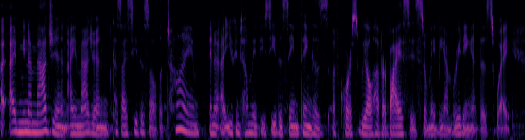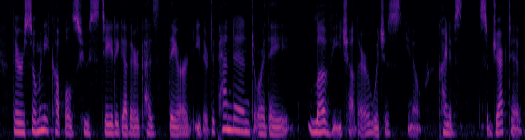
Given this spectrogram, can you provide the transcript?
I, I mean, imagine, I imagine, because I see this all the time, and you can tell me if you see the same thing, because of course we all have our biases, so maybe I'm reading it this way. There are so many couples who stay together because they are either dependent or they love each other, which is, you know, kind of subjective,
